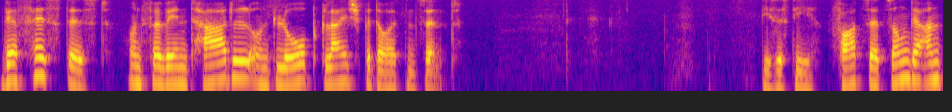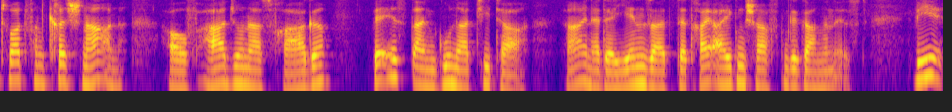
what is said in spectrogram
wer fest ist und für wen Tadel und Lob gleichbedeutend sind. Dies ist die Fortsetzung der Antwort von Krishna auf Arjunas Frage, wer ist ein Gunatita, einer, der jenseits der drei Eigenschaften gegangen ist. Wie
